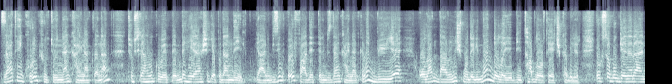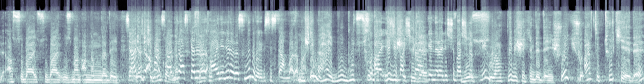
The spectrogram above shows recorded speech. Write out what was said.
zaten kurum kültüründen kaynaklanan Türk Silahlı Kuvvetleri'nde hiyerarşik yapıdan değil. Yani bizim örf adetlerimizden kaynaklanan büyüye olan davranış modelinden dolayı bir tablo ortaya çıkabilir. Yoksa bu general, assubay, subay, uzman anlamında değil. Yani Sadece yaşça ama büyük sadece zaten- aileler arasında da böyle bir sistem var ama işte değil mi? hayır bu bu Subay bir başka, şekilde general işi başka, mi? süratli bir şekilde değişiyor. Şu artık Türkiye'de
